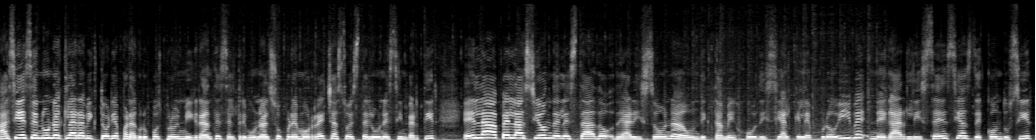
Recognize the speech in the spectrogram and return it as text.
Así es, en una clara victoria para grupos proinmigrantes, el Tribunal Supremo rechazó este lunes invertir en la apelación del Estado de Arizona a un dictamen judicial que le prohíbe negar licencias de conducir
